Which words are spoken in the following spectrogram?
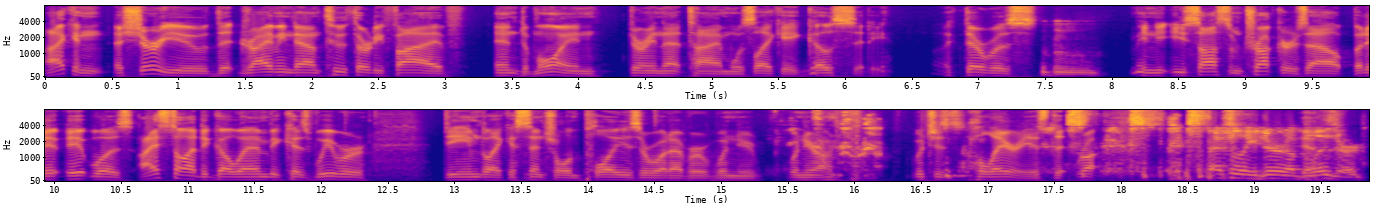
I can assure you that driving down 235 in Des Moines during that time was like a ghost city. Like there was, mm-hmm. I mean, you saw some truckers out, but it, it was, I still had to go in because we were deemed like essential employees or whatever when you're, when you're on, which is hilarious. That, Especially during a yeah. blizzard.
